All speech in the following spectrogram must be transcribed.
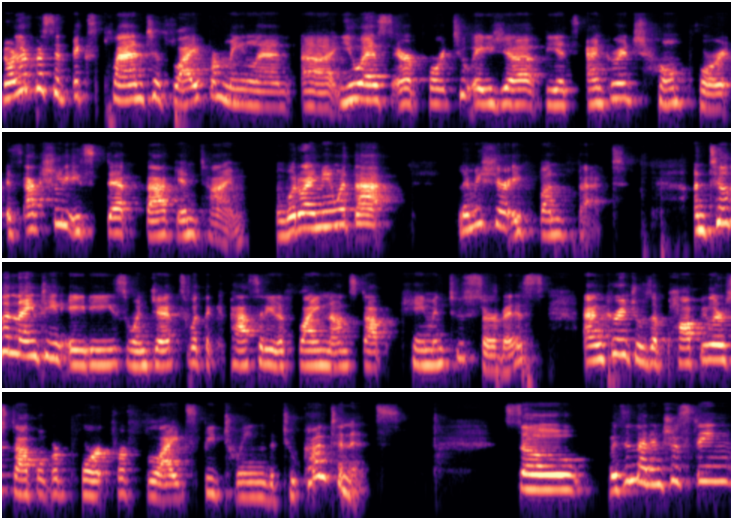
Northern Pacific's plan to fly from mainland uh, US airport to Asia via its Anchorage home port is actually a step back in time. And what do I mean with that? Let me share a fun fact. Until the 1980s, when jets with the capacity to fly nonstop came into service, Anchorage was a popular stopover port for flights between the two continents. So, isn't that interesting?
